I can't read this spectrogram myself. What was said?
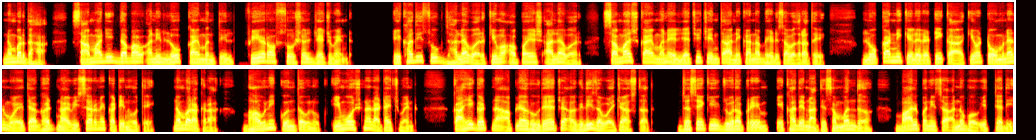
नंबर दहा. सामाजिक दबाव आणि लोक काय म्हणतील? फिअर ऑफ सोशल जजमेंट एखादी चूक झाल्यावर किंवा अपयश आल्यावर समाज काय म्हणेल याची चिंता अनेकांना भेडसावत राहते. लोकांनी केलेल्या टीका किंवा टोमण्यांमुळे त्या घटना विसरणे कठीण होते. नंबर अकरा. भावनिक गुंतवणूक इमोशनल अटॅचमेंट काही घटना आपल्या हृदयाच्या अगदी जवळच्या असतात. जसे की जुनं प्रेम एखादे नातेसंबंध बालपणीचा अनुभव इत्यादी.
